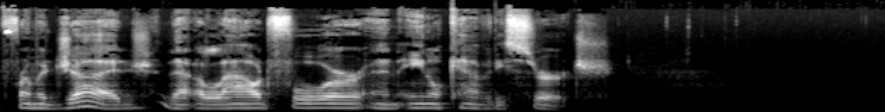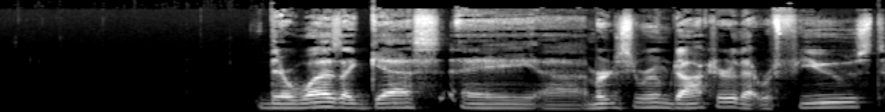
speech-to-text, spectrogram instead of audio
from a judge that allowed for an anal cavity search. There was, I guess, a uh, emergency room doctor that refused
